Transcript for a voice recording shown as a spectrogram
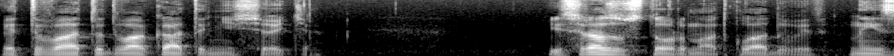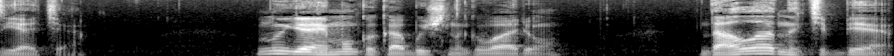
Этого от адвоката несете. И сразу в сторону откладывает, на изъятие. Ну, я ему, как обычно, говорю. Да ладно тебе,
